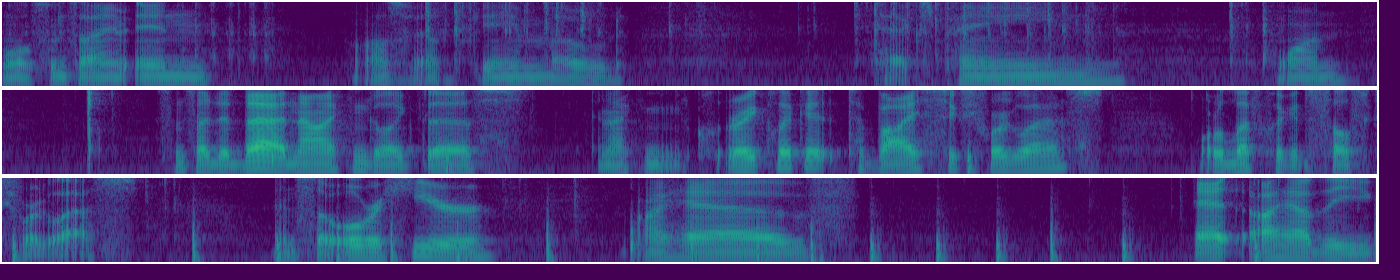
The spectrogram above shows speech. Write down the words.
well since I'm in, well, also failed, game mode, Taxpayne, one. Since I did that, now I can go like this, and I can right click it to buy 64 glass, or left click it to sell 64 glass. And so over here, I have at I have the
